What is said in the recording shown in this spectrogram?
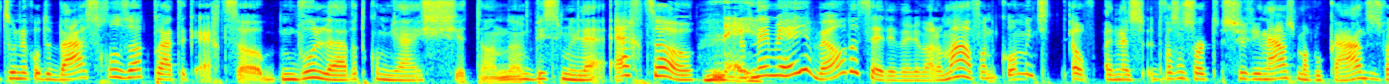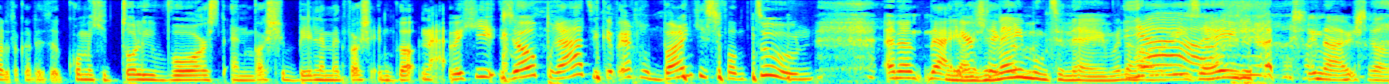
toen ik op de basisschool zat, praat ik echt zo. Woela, wat kom jij? Shit dan, uh, bismillah. Echt zo. Nee. Dat neem je wel, dat deden we allemaal. Van, kom met je, of, en dus, het was een soort Surinaams-Marokkaans. Dus wat ik altijd, kom met je tollyworst en was je billen met was en go. Nou, weet je, zo praat ik. heb echt nog bandjes van toen. En dan, nou, Ja, eerst je denk ik- mee moeten nemen. Dan Ja. hadden we iets heel leuks in huis gehad.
